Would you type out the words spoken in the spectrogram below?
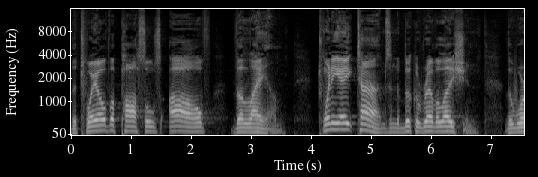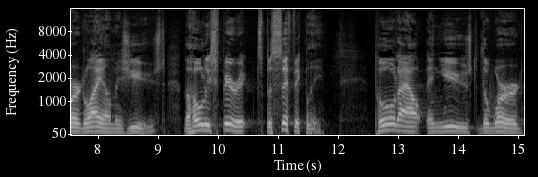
The twelve apostles of the Lamb. 28 times in the book of Revelation, the word Lamb is used. The Holy Spirit specifically pulled out and used the word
